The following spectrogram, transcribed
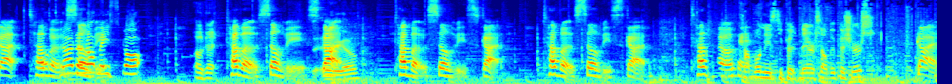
Scott, Tubbo, No, no, Sylvee. not me, Scott. Okay. Tubbo, Sylvee, There you Scott. go. Tubbo, Sylvee, Scott. Tubbo, Sylvee, Scott. Tub. Oh, okay. Tubbo needs to put there. Sylvee, push yours. Scott.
